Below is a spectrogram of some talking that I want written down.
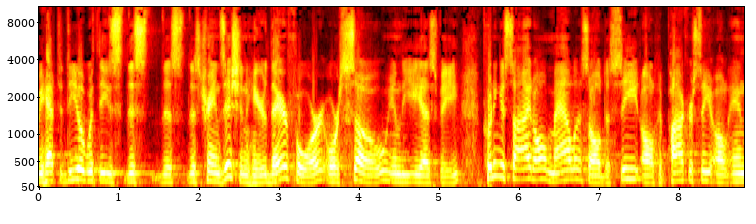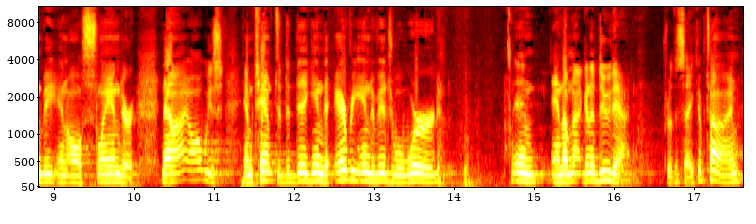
we have to deal with these, this, this, this transition here, therefore, or so in the ESV, putting aside all malice, all deceit, all hypocrisy, all envy, and all slander. Now, I always am tempted to dig into every individual word, and, and I'm not going to do that for the sake of time.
